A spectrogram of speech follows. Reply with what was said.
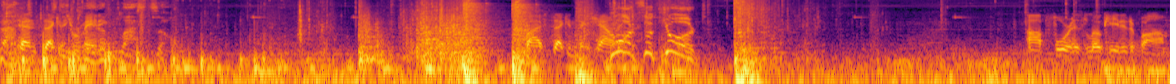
Trapped. 10 seconds Stay remaining. blast zone. 5 seconds and counting. secured! OpFor has located a bomb.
